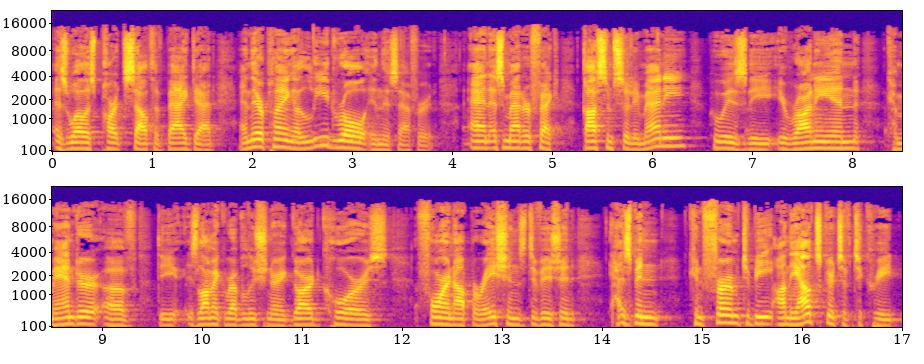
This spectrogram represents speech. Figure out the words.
as well as parts south of Baghdad. And they're playing a lead role in this effort. And as a matter of fact, Qasem Soleimani, who is the Iranian commander of the Islamic Revolutionary Guard Corps' Foreign Operations Division, has been confirmed to be on the outskirts of Tikrit,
